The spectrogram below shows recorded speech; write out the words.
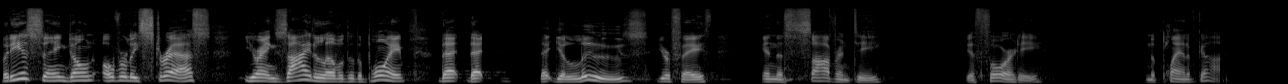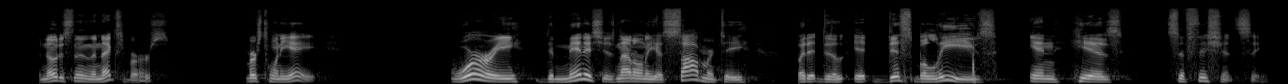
But he is saying don't overly stress your anxiety level to the point that, that, that you lose your faith in the sovereignty, the authority, and the plan of God. Notice then in the next verse, verse 28, worry diminishes not only his sovereignty, but it, it disbelieves in his sufficiency.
